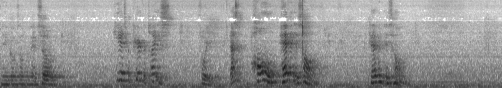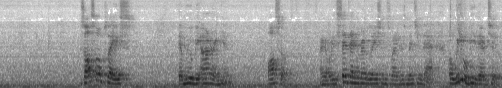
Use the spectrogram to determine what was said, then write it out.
And he goes on from there. So he has prepared a place for you. That's home. Heaven is home. Heaven is home. It's also a place that we will be honoring him. Also. I already said that in Revelations when I just mentioned that. But we will be there too.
